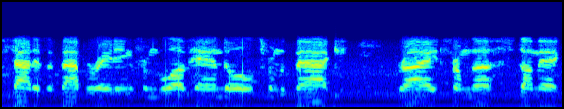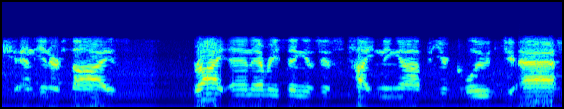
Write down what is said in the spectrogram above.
The fat is evaporating from the love handles, from the back, right, from the stomach and inner thighs, right, and everything is just tightening up. Your glutes, your ass,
